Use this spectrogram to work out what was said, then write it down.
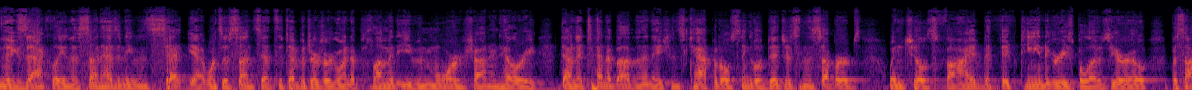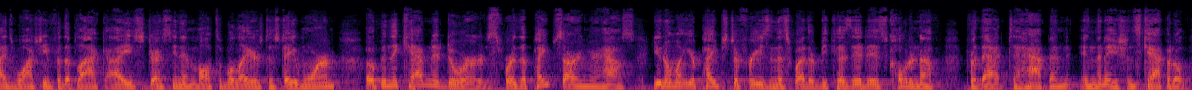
Exactly, and the sun hasn't even set yet. Once the sun sets, the temperatures are going to plummet even more, Sean and Hillary, down to 10 above in the nation's capital, single digits in the suburbs, wind chills 5 to 15 degrees below zero. Besides watching for the black ice, dressing in multiple layers to stay warm, open the cabinet doors where the pipes are in your house. You don't want your pipes to freeze in this weather because it is cold enough for that to happen in the nation's capital.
